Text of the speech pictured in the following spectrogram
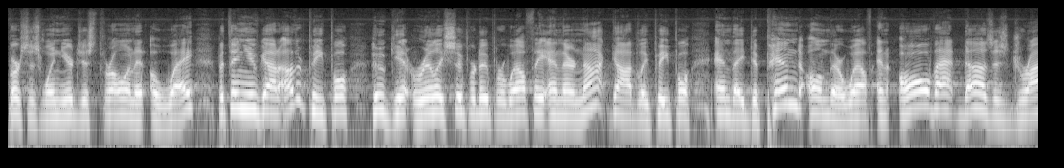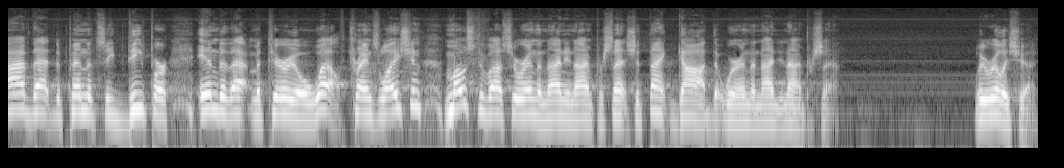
versus when you're just throwing it away. But then you've got other people who get really super duper wealthy and they're not godly people and they depend on their wealth. And all that does is drive that dependency deeper into that that material wealth. Translation most of us who are in the 99% should thank God that we're in the 99%. We really should.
